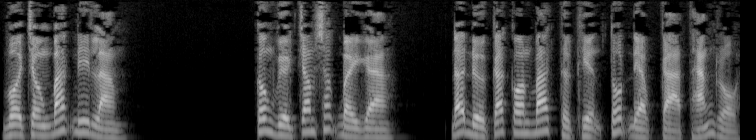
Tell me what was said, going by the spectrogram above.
vợ chồng bác đi làm. Công việc chăm sóc bầy gà đã được các con bác thực hiện tốt đẹp cả tháng rồi.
